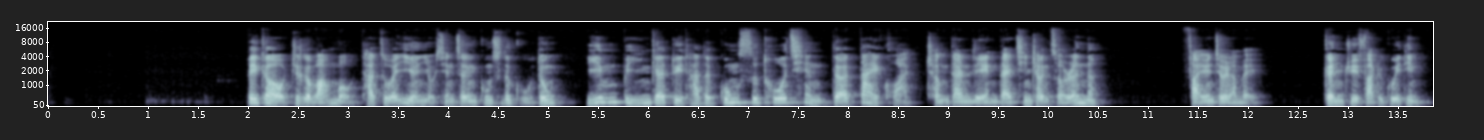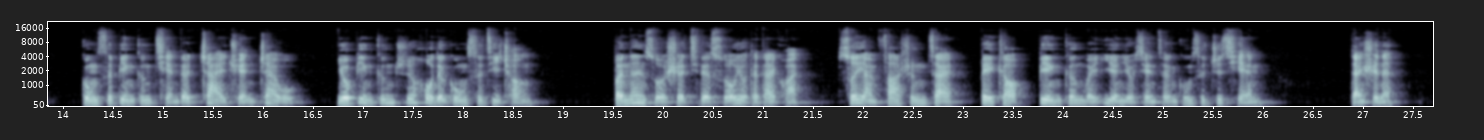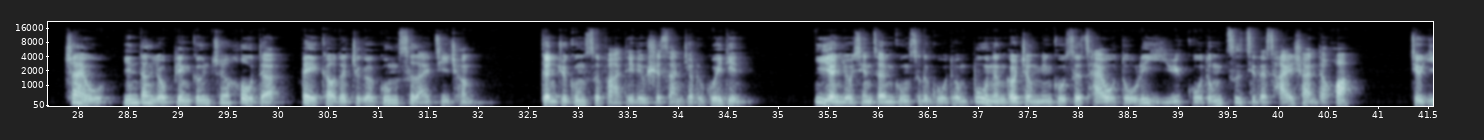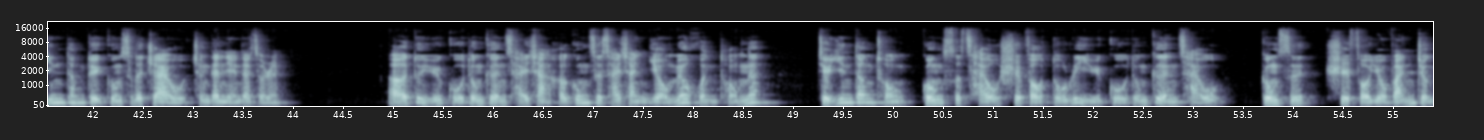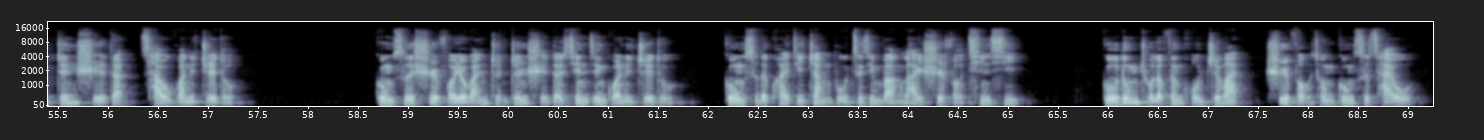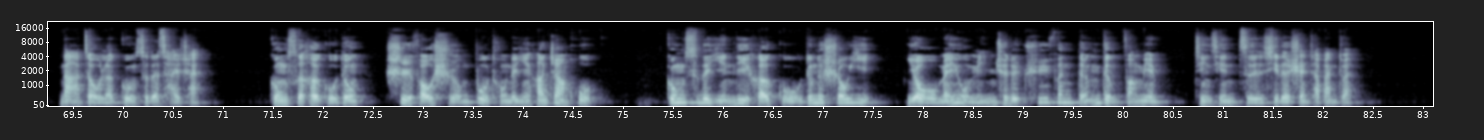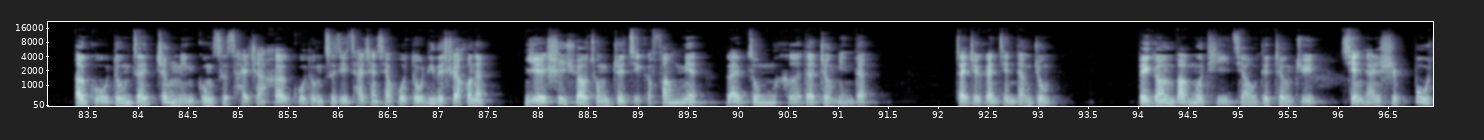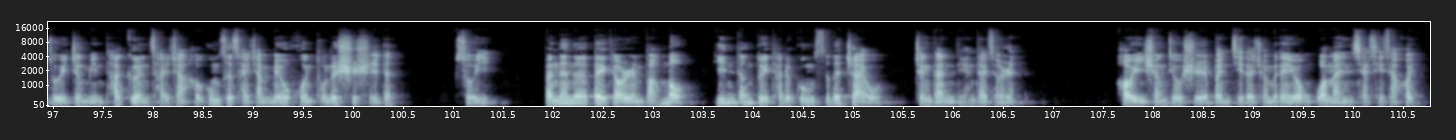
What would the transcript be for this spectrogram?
被告这个王某，他作为一人有限责任公司的股东，应不应该对他的公司拖欠的贷款承担连带清偿责任呢？法院就认为。根据法律规定，公司变更前的债权债务由变更之后的公司继承。本案所涉及的所有的贷款，虽然发生在被告变更为一人有限责任公司之前，但是呢，债务应当由变更之后的被告的这个公司来继承。根据公司法第六十三条的规定，一人有限责任公司的股东不能够证明公司财务独立于股东自己的财产的话。就应当对公司的债务承担连带责任，而对于股东个人财产和公司财产有没有混同呢？就应当从公司财务是否独立于股东个人财务，公司是否有完整真实的财务管理制度，公司是否有完整真实的现金管理制度，公司的会计账簿资金往来是否清晰，股东除了分红之外，是否从公司财务拿走了公司的财产。公司和股东是否使用不同的银行账户？公司的盈利和股东的收益有没有明确的区分？等等方面进行仔细的审查判断。而股东在证明公司财产和股东自己财产相互独立的时候呢，也是需要从这几个方面来综合的证明的。在这个案件当中，被告人王某提交的证据显然是不足以证明他个人财产和公司财产没有混同的事实的。所以，本案的被告人王某应当对他的公司的债务承担连带责任。好，以上就是本集的全部内容，我们下期再会。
